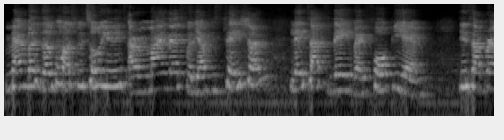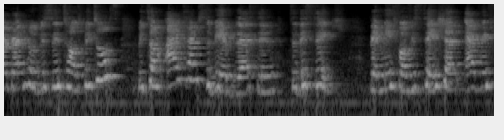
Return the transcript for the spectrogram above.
Members of the hospital unit are reminded for their visitation later today by 4 p.m. These are brethren who visit hospitals with some items to be a blessing to the sick. They meet for visitation every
